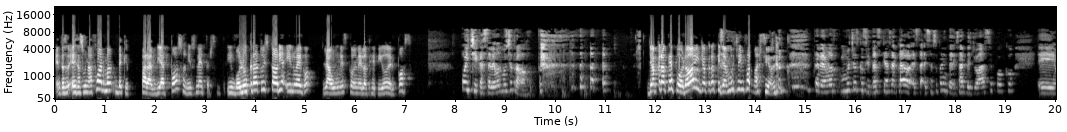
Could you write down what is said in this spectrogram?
Entonces, esa es una forma de que para enviar posts o newsletters, involucra tu historia y luego la unes con el objetivo del post. Uy, chicas, tenemos mucho trabajo. Yo creo que por hoy, yo creo que ya mucha información. Tenemos muchas cositas que hacer. Claro, está súper interesante. Yo hace poco, eh,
